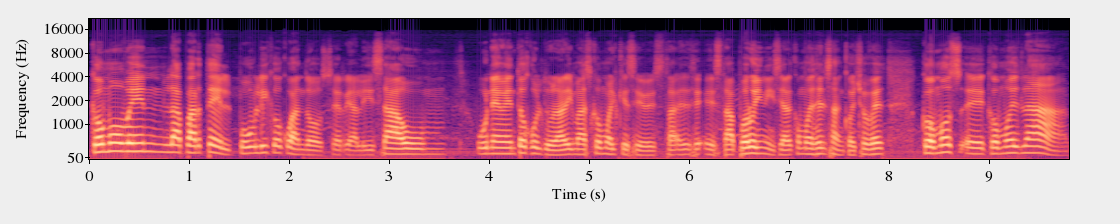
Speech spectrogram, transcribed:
¿cómo ven la parte del público cuando se realiza un, un evento cultural y más como el que se está, está por iniciar, como es el Sancocho Fest? ¿Cómo, eh, cómo es la,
